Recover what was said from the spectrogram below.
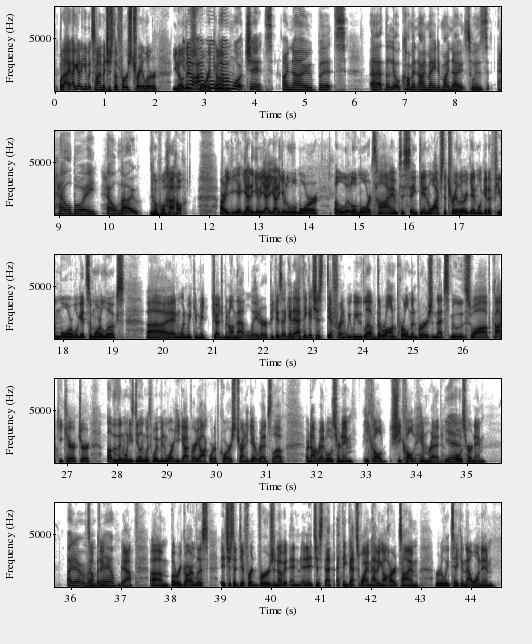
But I, I got to give it time. It's just the first trailer. You know, You know, there's I more will to go and come. watch it. I know, but uh, the little comment I made in my notes was Hellboy, hell no. wow. All right, you, you got to give it. Yeah, you got to give it a little more, a little more time to sink in. Watch the trailer again. We'll get a few more. We'll get some more looks. Uh, and when we can make judgment on that later, because again, I think it's just different. We we loved the Ron Perlman version, that smooth, suave, cocky character. Other than when he's dealing with women, where he got very awkward, of course, trying to get Red's love, or not Red. What was her name? He called. She called him Red. Yeah. What was her name? I don't remember something. now. Yeah. Um, but regardless, it's just a different version of it, and and it just that I think that's why I'm having a hard time really taking that one in.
